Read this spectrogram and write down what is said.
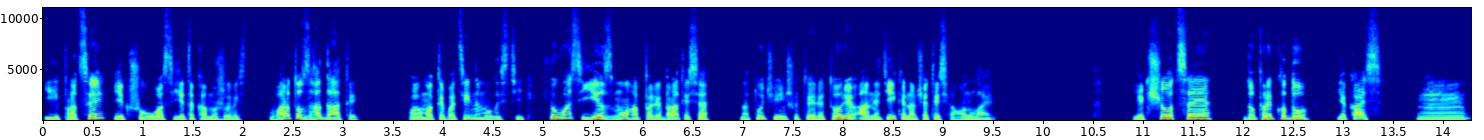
І про це, якщо у вас є така можливість, варто згадати в мотиваційному листі, що у вас є змога перебратися на ту чи іншу територію, а не тільки навчатися онлайн. Якщо це, до прикладу, якась м,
